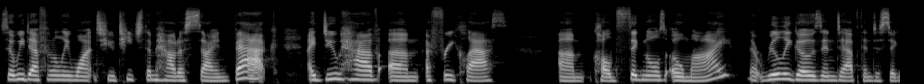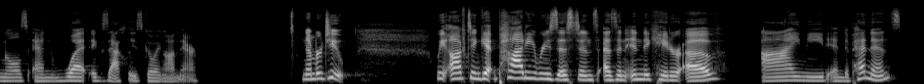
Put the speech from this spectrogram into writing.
So we definitely want to teach them how to sign back. I do have um, a free class um, called Signals Oh My that really goes in depth into signals and what exactly is going on there. Number two, we often get potty resistance as an indicator of I need independence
